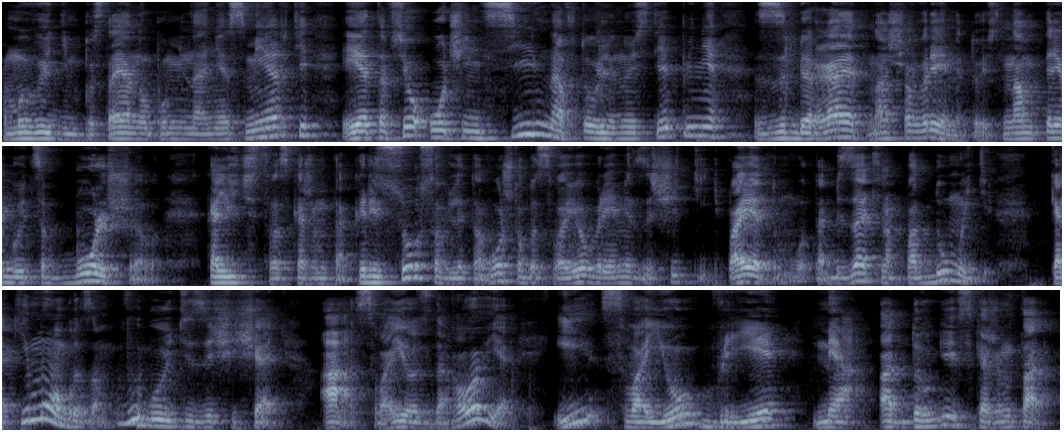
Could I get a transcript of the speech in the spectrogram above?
мы видим постоянное упоминание смерти, и это все очень сильно в той или иной степени забирает наше время. То есть нам требуется большего количество, скажем так, ресурсов для того, чтобы свое время защитить. Поэтому вот обязательно подумайте, каким образом вы будете защищать а свое здоровье и свое время от других, скажем так,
